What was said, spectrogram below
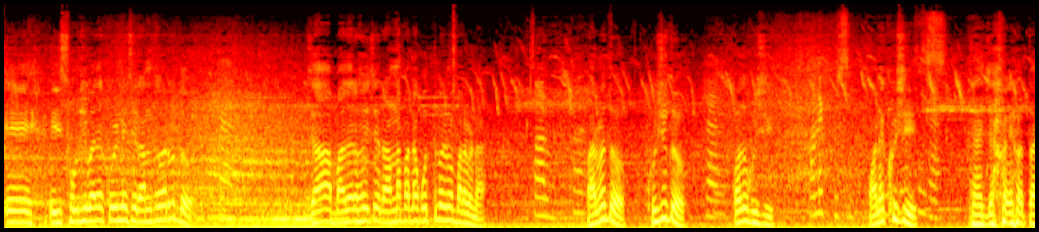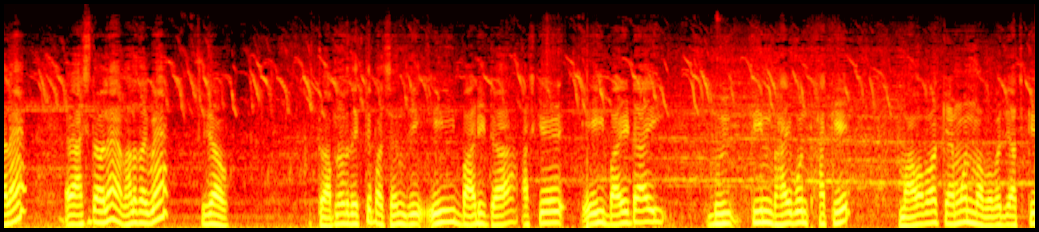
এ- এই সবজি বাজার করে নিয়েছে রান্না পারবে তো? যা বাজার হয়েছে রান্না বান্না করতে পারবে পারবে না? পারবে। তো? খুশি তো? হ্যাঁ। কত খুশি? অনেক খুশি। হ্যাঁ। যাও এবার তাহলে হ্যাঁ? আসি তাহলে হ্যাঁ? ভালো থাকবে হ্যাঁ? যাও। তো আপনারা দেখতে পাচ্ছেন যে এই বাড়িটা আজকে এই বাড়িটাই দুই তিন ভাই বোন থাকে। মা বাবা কেমন মা বাবা যে আজকে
